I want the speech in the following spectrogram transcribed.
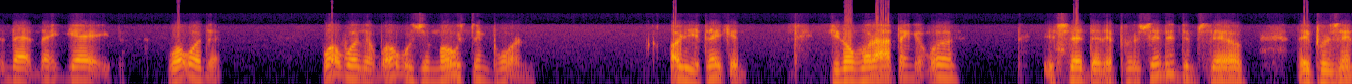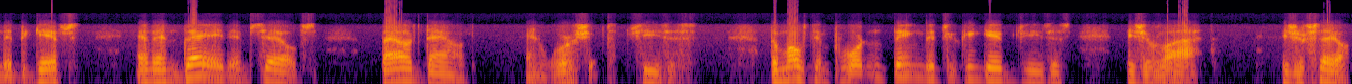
that they gave, what was it? What was it? What was the most important? Are you thinking? You know what I think it was? It said that they presented themselves, they presented the gifts, and then they themselves bowed down and worshiped Jesus. The most important thing that you can give Jesus is your life, is yourself.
